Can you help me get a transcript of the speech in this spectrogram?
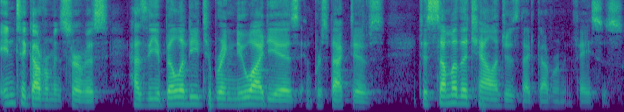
into government service has the ability to bring new ideas and perspectives to some of the challenges that government faces.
